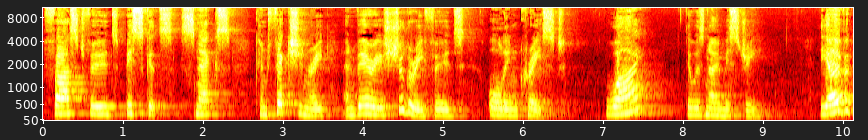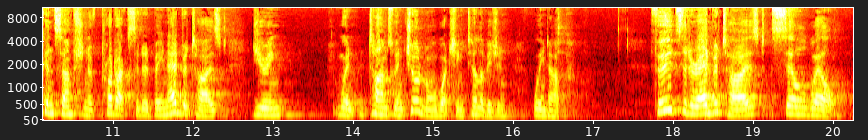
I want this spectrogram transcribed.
fast foods, biscuits, snacks, confectionery, and various sugary foods all increased. Why? There was no mystery. The overconsumption of products that had been advertised during when, times when children were watching television went up. Foods that are advertised sell well.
